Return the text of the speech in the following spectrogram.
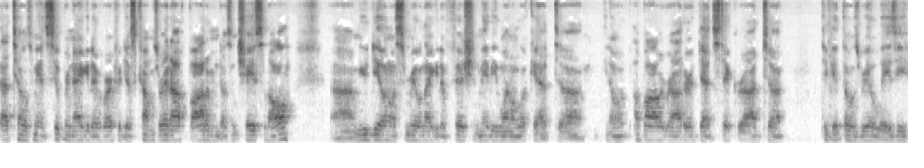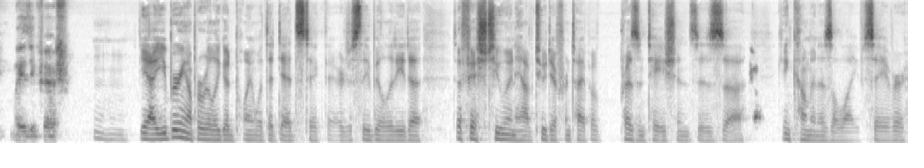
That tells me it's super negative. Or if it just comes right off bottom and doesn't chase at all, um, you're dealing with some real negative fish, and maybe you want to look at uh, you know a bobber rod or a dead stick rod to to get those real lazy lazy fish. Mm-hmm. Yeah, you bring up a really good point with the dead stick there. Just the ability to to fish two and have two different type of presentations is uh, can come in as a lifesaver.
